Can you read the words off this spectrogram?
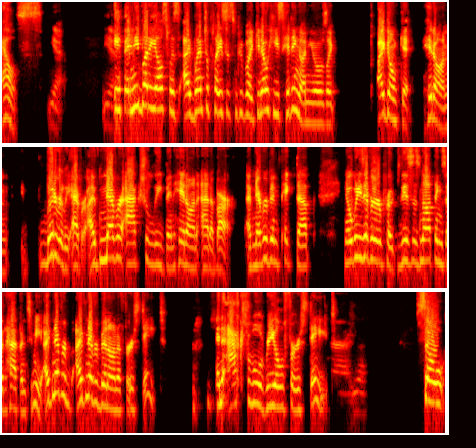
else. Yeah. Yeah. if anybody else was i went to places and people were like you know he's hitting on you i was like i don't get hit on literally ever i've never actually been hit on at a bar i've never been picked up nobody's ever approached this is not things that happen to me i've never i've never been on a first date an actual real first date Yeah, yeah. so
